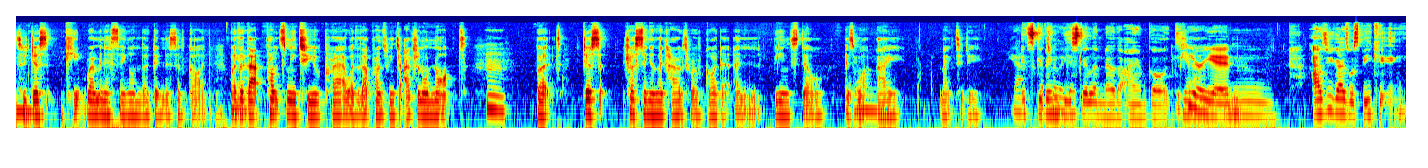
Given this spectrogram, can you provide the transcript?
So just keep reminiscing on the goodness of God, whether Yeah. that prompts me to prayer, whether that prompts me to action or not. Mm. But just trusting in the character of God and being still is what I like to do. Yeah, It's giving really be good. still and know that I am God. Yeah. Period. Mm. As you guys were speaking,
